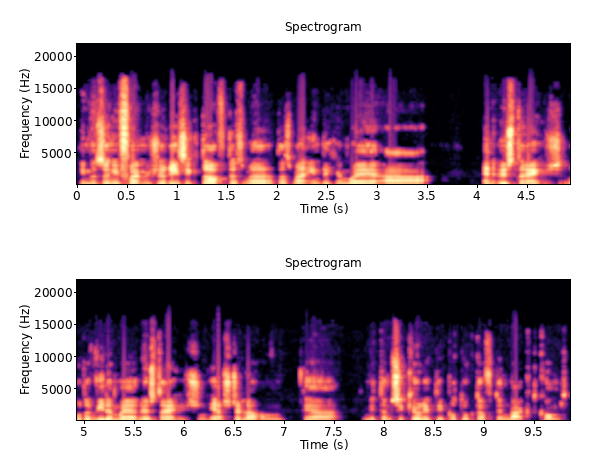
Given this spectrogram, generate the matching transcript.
ich muss sagen, ich freue mich schon riesig drauf, dass wir, dass wir endlich einmal äh, ein österreichisch oder wieder mal einen österreichischen Hersteller haben, der mit einem Security-Produkt auf den Markt kommt.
